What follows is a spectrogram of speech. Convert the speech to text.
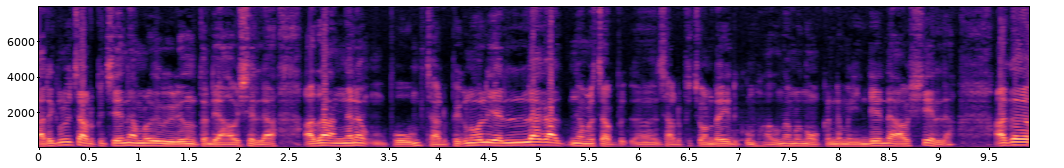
ആരെങ്കിലും ചടപ്പിച്ചതിന് നമ്മൾ വീഡിയോ നിർത്തേണ്ട ആവശ്യമില്ല. അത് അങ്ങനെ പോവും. ചടപ്പിക്കണ പോലെ എല്ലാ കാലത്തും നമ്മൾ ചടപ്പിച്ചുകൊണ്ടേ ഇരിക്കും അത് നമ്മൾ നോക്കേണ്ട മെയിൻ ചെയ്യേണ്ട ആവശ്യമില്ല. അതൊക്കെ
